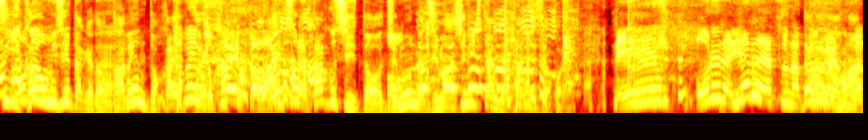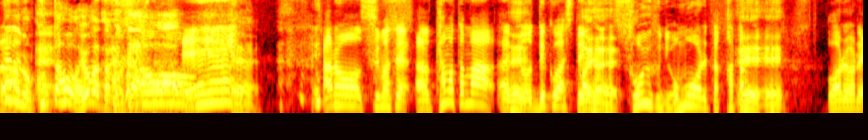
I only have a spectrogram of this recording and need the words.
次顔見せたけど食べんと帰った。食べんと帰ったわ。あいつらタクシーと自分ら自慢しに来たみたいな感じですよこれ。ええ俺ら嫌なやつになっとだから待ってでらも食った方が良かったかもしれないええあのすいません。あのたまたま、えっとええ。出くわして、そういうふうに思われた方、ええ我々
